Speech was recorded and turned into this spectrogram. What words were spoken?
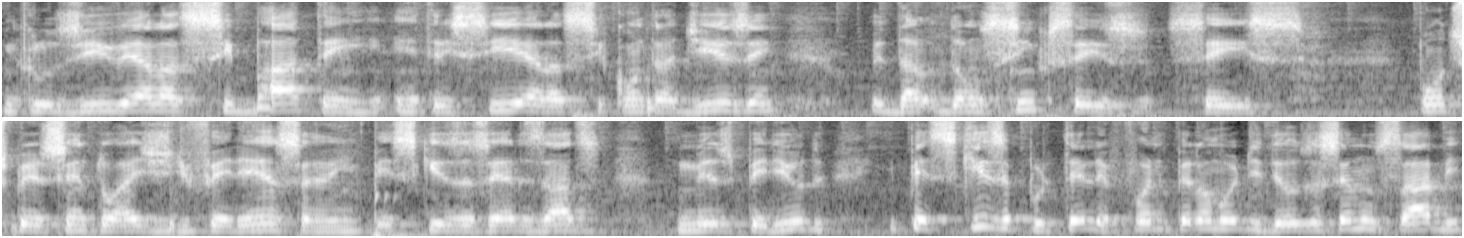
inclusive elas se batem entre si, elas se contradizem, dão 5, 6 pontos percentuais de diferença em pesquisas realizadas no mesmo período. E pesquisa por telefone, pelo amor de Deus, você não sabe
